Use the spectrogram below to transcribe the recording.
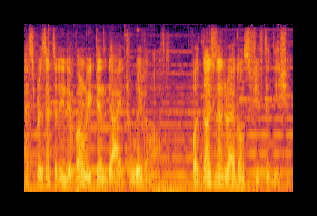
as presented in the Van Richten Guide to Ravenloft for Dungeons & Dragons 5th edition.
